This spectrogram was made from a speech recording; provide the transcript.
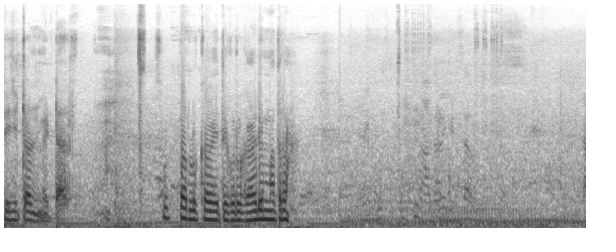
ಡಿಜಿಟಲ್ ಮೀಟರ್ ಸೂಪರ್ ಲುಕ್ ಆಗೈತೆ ಗುರು, ಗಾಡಿ ಮಾತ್ರ ಕಾರ್ ಇನ್ನೂ ಒಂದು ಗಂಟೆ ಆದ್ರೂ ಆಗಲ್ಲ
